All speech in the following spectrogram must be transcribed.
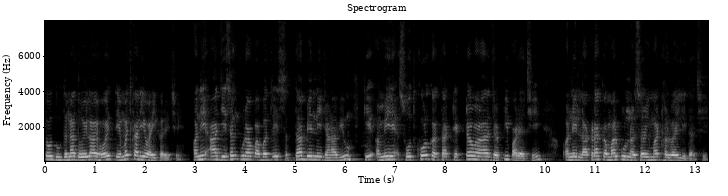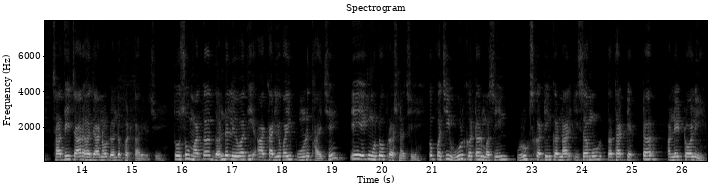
તો દૂધના ધોયેલા હોય તેમ જ કાર્યવાહી કરે છે. અને આ જેસંગપુરા બાબતે શ્રદ્ધાબેનને જણાવ્યું કે અમે શોધખોળ કરતા ટ્રેક્ટરવાળા ઝડપી પાડ્યા છે અને લાકડા કમાલપુર નર્સરીમાં ઠલવાઈ લીધા છે. સાથે ચાર હજારનો દંડ ફટકાર્યો છે. તો શું માત્ર દંડ લેવાથી આ કાર્યવાહી પૂર્ણ થાય છે? એ એક મોટો પ્રશ્ન છે. તો પછી વુડ કટર મશીન વૃક્ષ કટિંગ કરનાર ઈસમો તથા ટ્રેક્ટર અને ટ્રોલી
